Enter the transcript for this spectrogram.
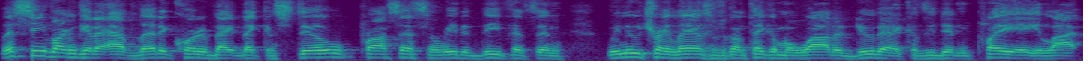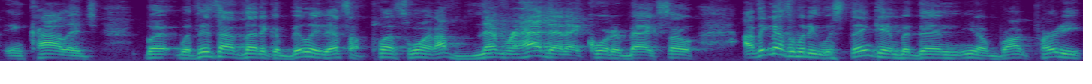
let's see if I can get an athletic quarterback that can still process and read the defense. And we knew Trey Lance was going to take him a while to do that because he didn't play a lot in college. But with his athletic ability, that's a plus one. I've never had that at quarterback. So I think that's what he was thinking. But then, you know, Brock Purdy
